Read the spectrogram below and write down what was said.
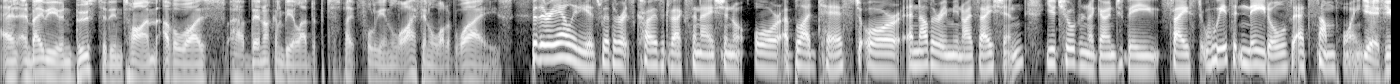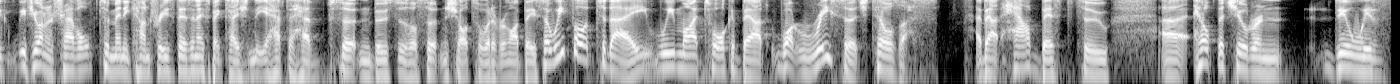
and, and maybe even boosted in time. Otherwise, uh, they're not going to be allowed to participate fully in life in a lot of ways. but the reality is, whether it's COVID vaccination or a blood test or another immunisation, your children are going to be faced with needles at some point. Yeah, if you if you want to travel to many countries, there's an expectation that you have to have certain boosters or certain shots or whatever it might be. So we thought today we might talk about what research tells us about how best to uh, help the children deal with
